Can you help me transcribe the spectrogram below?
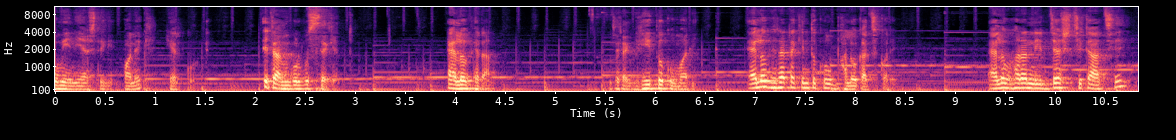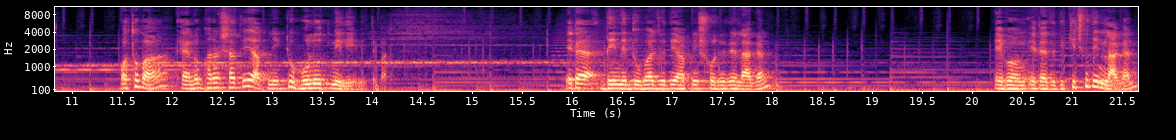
কমিয়ে নিয়ে আসতে অনেক হেল্প করবে। এটা আমি বলব সেকেন্ড অ্যালোভেরা, যেটা ঘৃত কুমারী। অ্যালোভেরাটা কিন্তু খুব ভালো কাজ করে। অ্যালোভেরার নির্যাস যেটা আছে, অথবা অ্যালোভেরার সাথে আপনি একটু হলুদ মিলিয়ে নিতে পারেন। এটা দিনে দুবার যদি আপনি শরীরে লাগান, এবং এটা যদি কিছুদিন লাগান,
